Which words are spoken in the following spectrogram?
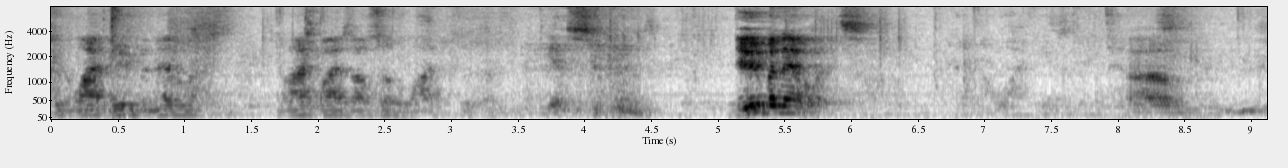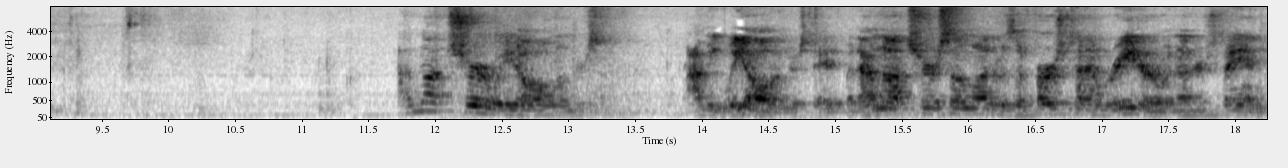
to the wife due benevolence, and likewise also the wife to the husband. Yes. Due benevolence. Um, I'm not sure we all understand. I mean, we all understand it, but I'm not sure someone who was a first-time reader would understand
